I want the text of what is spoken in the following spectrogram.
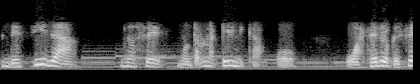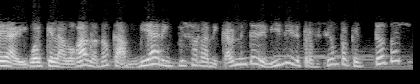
decida, no sé, montar una clínica o, o hacer lo que sea, igual que el abogado, ¿no? Cambiar incluso radicalmente de vida y de profesión, porque todos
